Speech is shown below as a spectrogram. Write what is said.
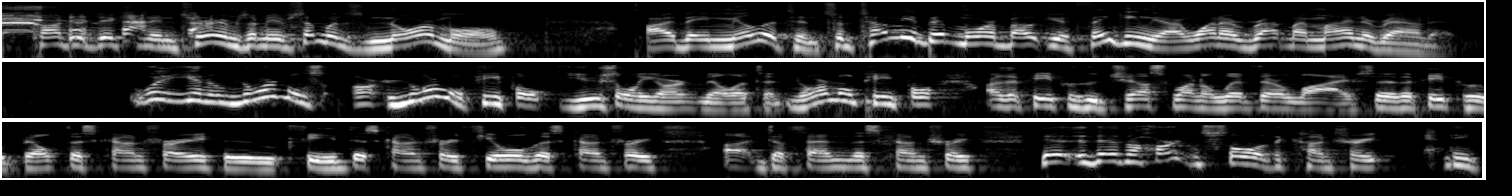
contradiction in terms. I mean, if someone's normal are they militant? So tell me a bit more about your thinking there. I want to wrap my mind around it. Well, you know, normals are normal people usually aren't militant. Normal people are the people who just want to live their lives. They're the people who built this country, who feed this country, fuel this country, uh, defend this country. They're, they're, the heart and soul of the country, and they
